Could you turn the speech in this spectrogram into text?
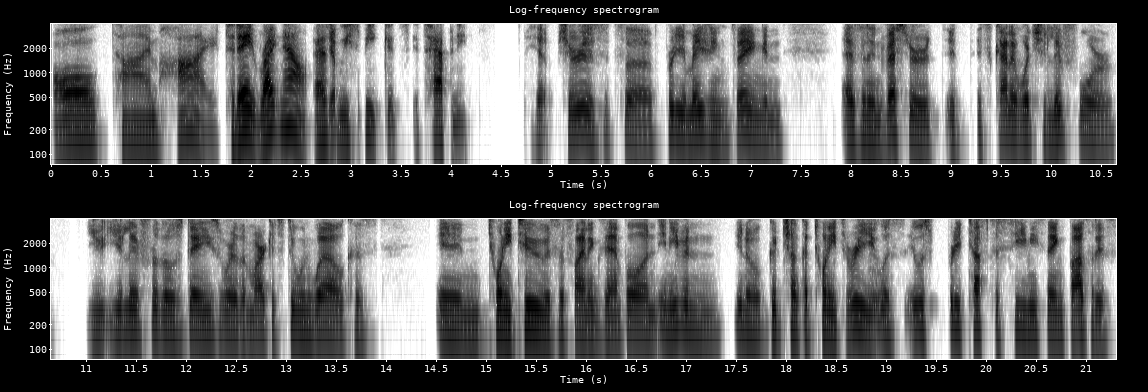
all-time high today, right now, as Yep. we speak. It's it's happening. Yep, sure is. It's a pretty amazing thing, and as an investor, it, it's kind of what you live for. You you live for those days where the market's doing well, because in 22 is a fine example, and, and even you know good chunk of 23, it was it was pretty tough to see anything positive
